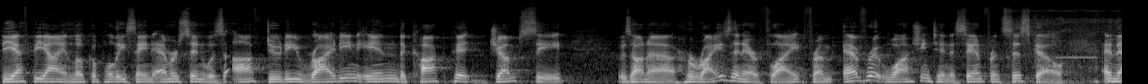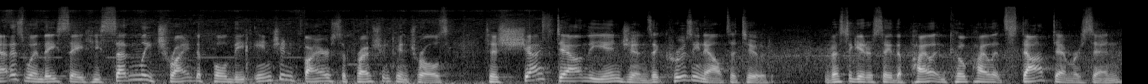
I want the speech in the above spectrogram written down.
The FBI and local police saying Emerson was off duty riding in the cockpit jump seat. It was on a Horizon Air flight from Everett, Washington to San Francisco. And that is when they say he suddenly tried to pull the engine fire suppression controls to shut down the engines at cruising altitude. Investigators say the pilot and co-pilot stopped Emerson.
